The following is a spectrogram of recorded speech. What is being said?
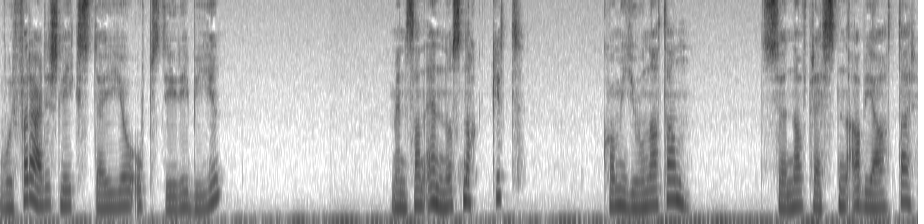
Hvorfor er det slik støy og oppstyr i byen? Mens han ennå snakket, kom Jonathan, sønn av presten Abiatar.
